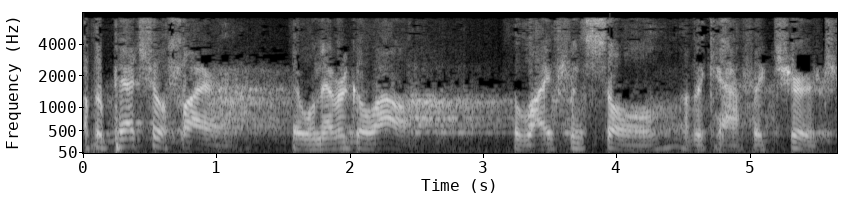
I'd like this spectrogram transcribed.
A perpetual fire that will never go out the life and soul of the Catholic Church.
